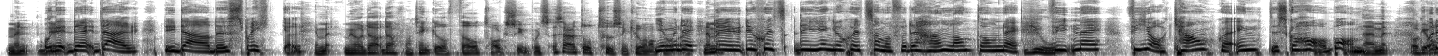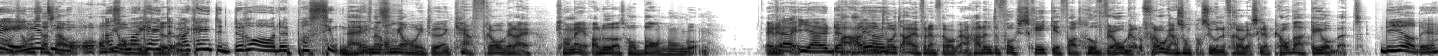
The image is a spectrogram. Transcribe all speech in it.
Men, Och det, det, där, det är där det spricker. Ja, men, men där, därför man tänker ur företagssynpunkt. Säg att du har tusen kronor Ja, på men det, dig. Nej, men, det, är- det, är skits, det är egentligen skitsamma för det handlar inte om det. Jo. För, nej, för jag kanske inte ska ha barn. nej, men okej, och det om, är om, ingenting, här, om, om alltså man, kan inte, man kan ju inte dra det personligt. Nej, men om jag har intervjun kan jag fråga dig. Planerar du att ha barn någon gång? Är Ja, ja, det hade du inte varit arg för den frågan? Hade inte folk skrikit för att hur vågar du fråga en sån personlig fråga? Ska det påverka jobbet? Det gör det ju.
